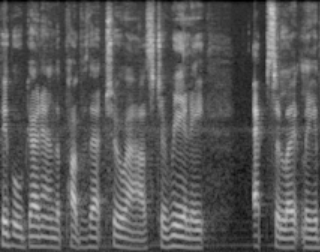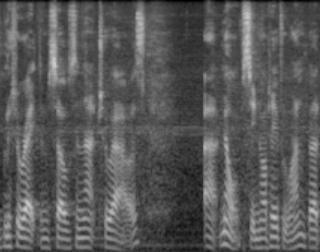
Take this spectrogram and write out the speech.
People would go down the pub for that two hours to really absolutely obliterate themselves in that two hours. Uh, no, obviously not everyone, but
